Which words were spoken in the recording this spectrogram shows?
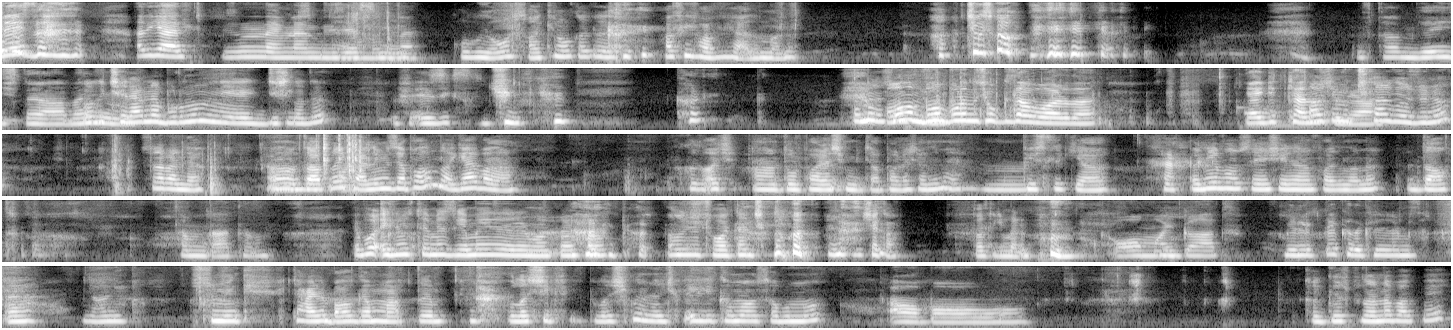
Neyse. Hadi gel. Biz bununla evlendireceğiz şimdi. Kokuyor. Sakin ol kanka. hafif hafif yardım bana. Çok çok. Üf, tamam ye işte ya. Ben Kanka çenemle burnum niye dışladı? Üf, eziksin çünkü. Hemen Oğlum bunun burnu çok güzel bu arada. Ya git kendi Tamam sür ya. çıkar gözlüğünü. Sıra bende. Tamam, Aa, dağıtmayı kendimiz yapalım da gel bana. Kız aç. Aa, dur paylaşmayacağım. Paylaşacağım değil mi? Hmm. Pislik ya. Ben niye bunu senin şeyden faydalanmıyorum? Dağıt. Tamam dağıtalım. E bu elimi temiz yemeği denerim arkadaşlar. Az önce tuvaletten çıktım. Şaka. Tuvalete girmedim. Oh my god. Birlikte kıdık ellerimizi. Eh, Yani Sümük, kendi balgamı attım. Bulaşık, bulaşık nereden çıktı? El yıkama sabunlu. abo. Göz pınarına bak be.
